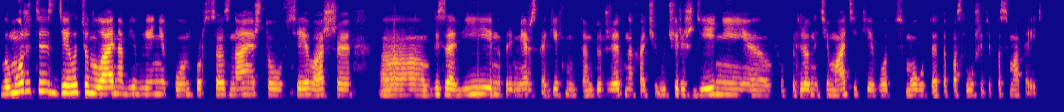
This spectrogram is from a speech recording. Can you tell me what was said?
Вы можете сделать онлайн объявление конкурса, зная, что все ваши визави, например, с каких-нибудь там бюджетных учреждений э, в определенной тематике, вот смогут это послушать и посмотреть.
